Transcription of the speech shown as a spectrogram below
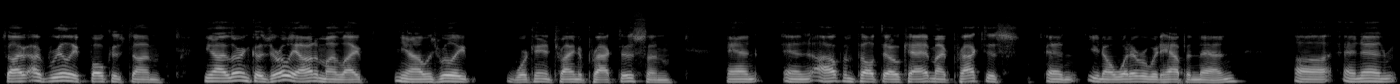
So I, I've really focused on, you know, I learned because early on in my life, you know, I was really working and trying to practice and and and I often felt that okay, I had my practice, and you know whatever would happen then, uh, and then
